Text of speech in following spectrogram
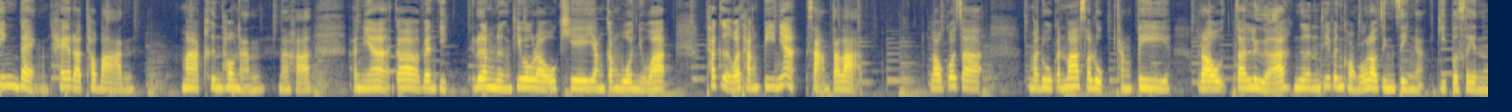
ยิ่งแบ่งให้รัฐบาลมากขึ้นเท่านั้นนะคะ อันนี้ก็เป็นอีกเรื่องหนึ่งที่พวกเราโอเคยังกังวลอยู่ว่า ถ้าเกิดว่าทั้งปีเนี่ยสามตลาด เราก็จะมาดูกันว่าสรุปทั้งปี เราจะเหลือเงินที่เป็นของพวกเราจริงๆอะ่ะกี่เปอร์เซ็นต์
